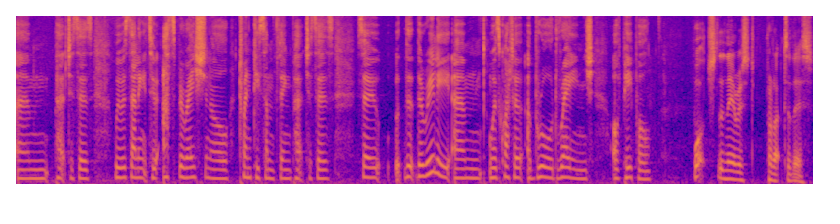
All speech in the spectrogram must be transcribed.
um, purchasers, we were selling it to aspirational 20-something purchasers. So there really um, was quite a, a broad range of people. What's the nearest product to this?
